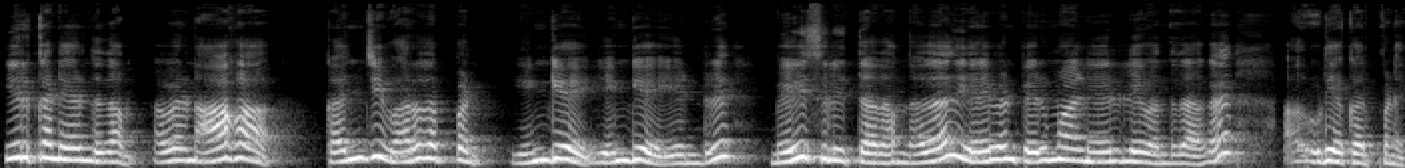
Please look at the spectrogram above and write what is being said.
இருக்க நேர்ந்ததாம். அவன் ஆகா கஞ்சி வரதப்பன் எங்கே எங்கே? என்று மெய் சிலித்ததாம். அதாவது இறைவன் பெருமாள் நேரிலே வந்ததாக அவருடைய கற்பனை.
